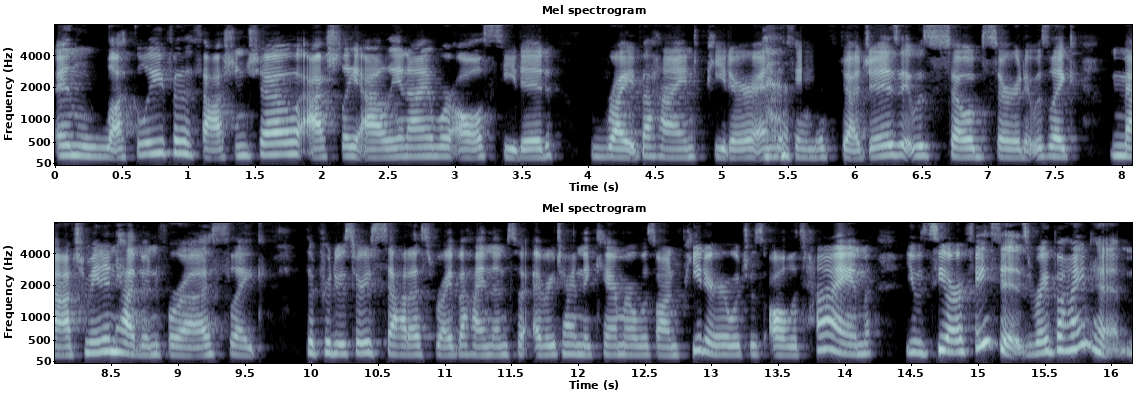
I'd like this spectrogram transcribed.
And luckily for the fashion show, Ashley, Allie, and I were all seated right behind Peter and the famous judges. It was so absurd. It was like match made in heaven for us. Like the producers sat us right behind them. So every time the camera was on Peter, which was all the time, you would see our faces right behind him.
